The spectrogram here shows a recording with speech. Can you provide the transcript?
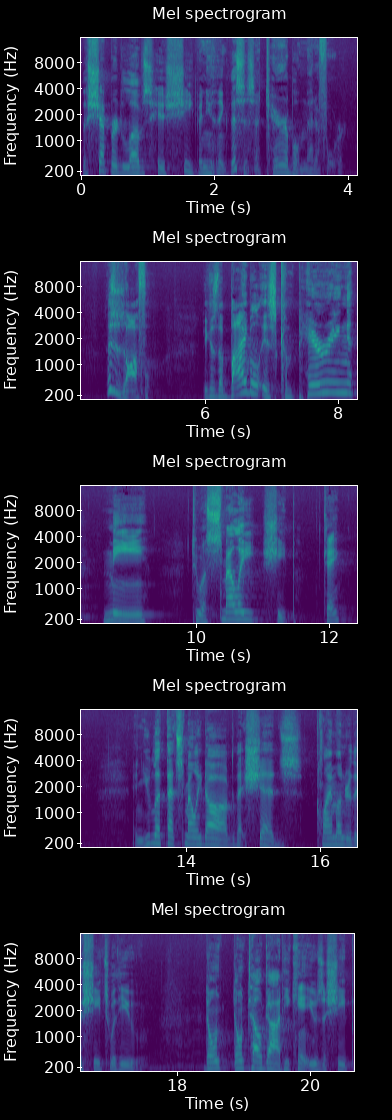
the shepherd loves his sheep, and you think, this is a terrible metaphor. This is awful because the Bible is comparing me to a smelly sheep, okay? And you let that smelly dog that sheds climb under the sheets with you. Don't, don't tell God he can't use a sheep,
